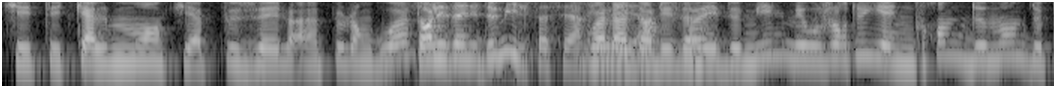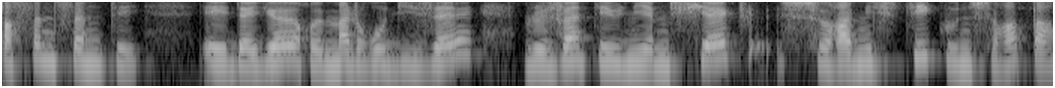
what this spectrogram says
qui étaient calmants, qui apaisaient un peu l'angoisse. Dans les années 2000, ça s'est arrivé. Voilà, dans hein. les années 2000. Mais aujourd'hui, il y a une grande demande de parfums de sainteté. Et d'ailleurs, Malraux disait, le 21e siècle sera mystique ou ne sera pas.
